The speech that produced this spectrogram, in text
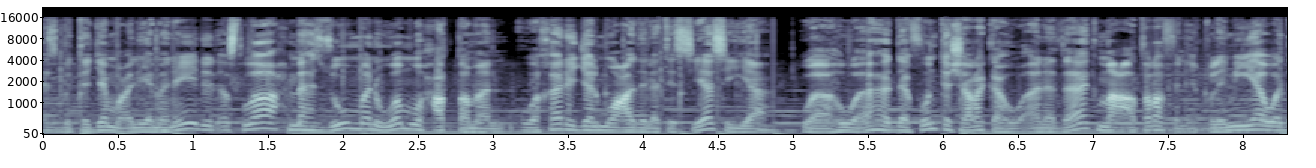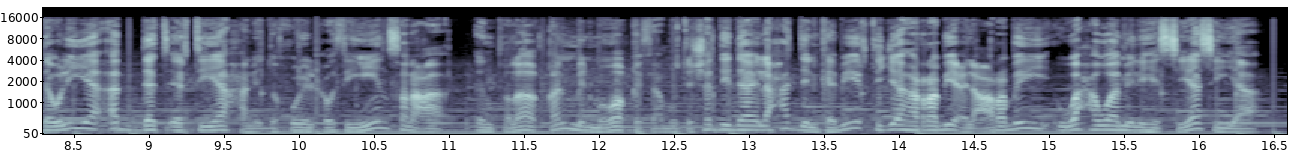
حزب التجمع اليمني للإصلاح مهزوما ومحطما وخارج المعادلة السياسية. وهو هدف تشاركه آنذاك مع أطراف إقليمية ودولية أبدت ارتياحا لدخول الحوثيين صنعاء انطلاقا من مواقف متشددة إلى حد كبير تجاه الربيع العربي وحوامله السياسية.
